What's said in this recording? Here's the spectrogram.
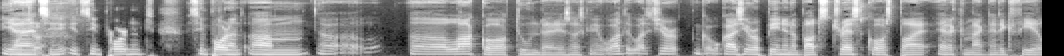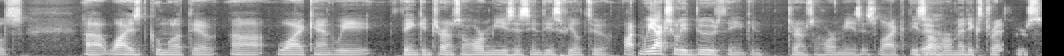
Yeah, it's it's important. It's important. Um, uh, uh, Lako Tunde is asking, what what is your guys your opinion about stress caused by electromagnetic fields? Uh, why is it cumulative? Uh, why can't we think in terms of hormesis in this field too? we actually do think in terms of hormesis, like these yeah. are hormetic stressors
